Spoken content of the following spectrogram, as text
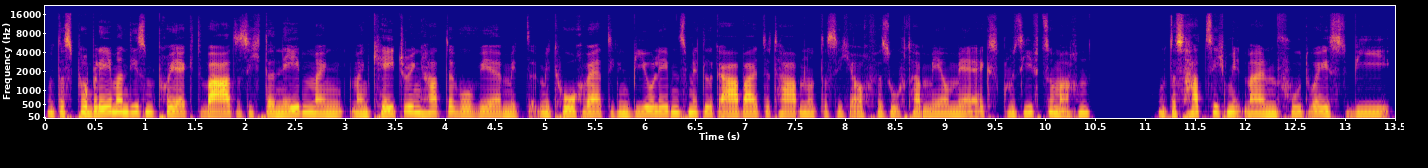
und das Problem an diesem Projekt war, dass ich daneben mein, mein Catering hatte, wo wir mit, mit hochwertigen Bio-Lebensmitteln gearbeitet haben und dass ich auch versucht habe, mehr und mehr exklusiv zu machen. Und das hat sich mit meinem Food Waste wie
